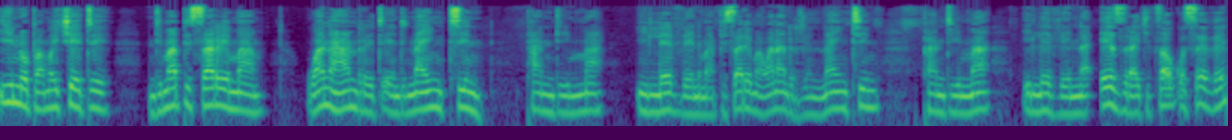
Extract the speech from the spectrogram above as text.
ino pamwe chete ndimapisarema 119 pandima 11 mapisarema 119 pandima 11 naezra chitsauko 7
